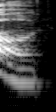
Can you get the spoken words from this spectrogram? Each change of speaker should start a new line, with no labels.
now.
